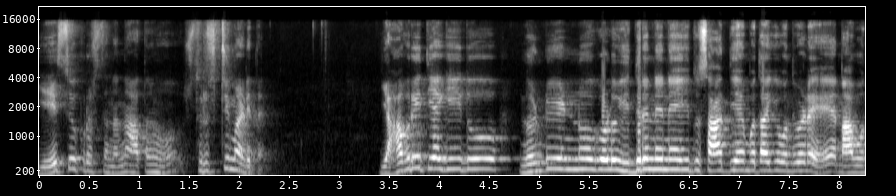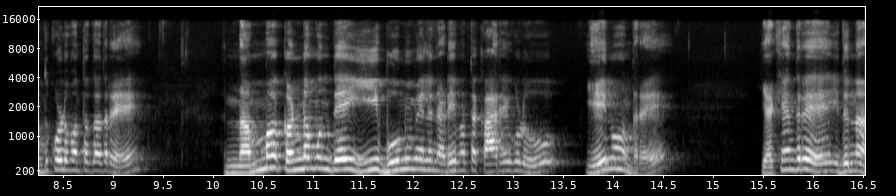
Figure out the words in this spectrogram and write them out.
ಯೇಸು ಕ್ರಿಸ್ತನನ್ನು ಆತನು ಸೃಷ್ಟಿ ಮಾಡಿದ್ದಾನೆ ಯಾವ ರೀತಿಯಾಗಿ ಇದು ಗಂಡು ಹೆಣ್ಣುಗಳು ಇದ್ರೇನೆ ಇದು ಸಾಧ್ಯ ಎಂಬುದಾಗಿ ಒಂದು ವೇಳೆ ನಾವು ಅಂದುಕೊಳ್ಳುವಂಥದ್ದಾದರೆ ನಮ್ಮ ಕಣ್ಣ ಮುಂದೆ ಈ ಭೂಮಿ ಮೇಲೆ ನಡೆಯುವಂಥ ಕಾರ್ಯಗಳು ಏನು ಅಂದರೆ ಯಾಕೆಂದರೆ ಇದನ್ನು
